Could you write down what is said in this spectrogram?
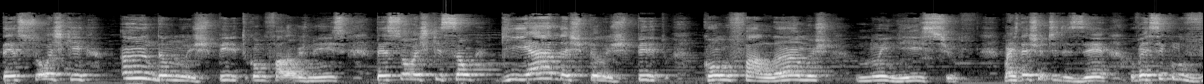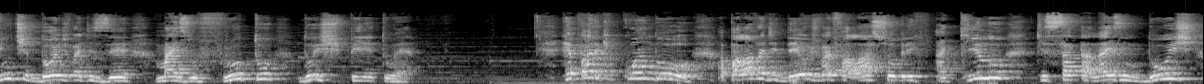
pessoas que andam no Espírito, como falamos no início, pessoas que são guiadas pelo Espírito, como falamos no início. Mas deixa eu te dizer, o versículo 22 vai dizer: Mas o fruto do Espírito é. Repare que quando a palavra de Deus vai falar sobre aquilo que Satanás induz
